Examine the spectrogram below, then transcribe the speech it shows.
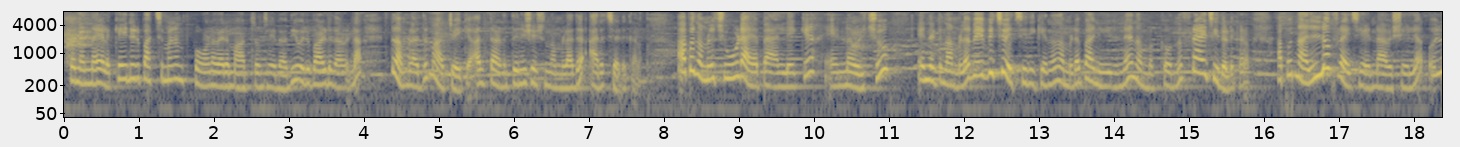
അപ്പോൾ നന്നായി ഇളക്കി. അതിന്റെ ഒരു പച്ചമണം പോണ വരെ മാത്രം ചെയ്താൽ മതി. ഒരുപാട് ഇതാവേണ്ട എന്നിട്ട് നമ്മളത് മാറ്റി വയ്ക്കുക. അത് തണുത്തതിന് ശേഷം നമ്മളത് അരച്ചെടുക്കണം. അപ്പോൾ നമ്മൾ ചൂടായ പാനിലേക്ക് എണ്ണ ഒഴിച്ചു. എന്നിട്ട് നമ്മൾ വേവിച്ച് വെച്ചിരിക്കുന്ന നമ്മുടെ പനീരിനെ നമുക്കൊന്ന് ഫ്രൈ ചെയ്തെടുക്കണം. അപ്പോൾ നല്ല ഫ്രൈ ചെയ്യേണ്ട ആവശ്യമില്ല. ഒരു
